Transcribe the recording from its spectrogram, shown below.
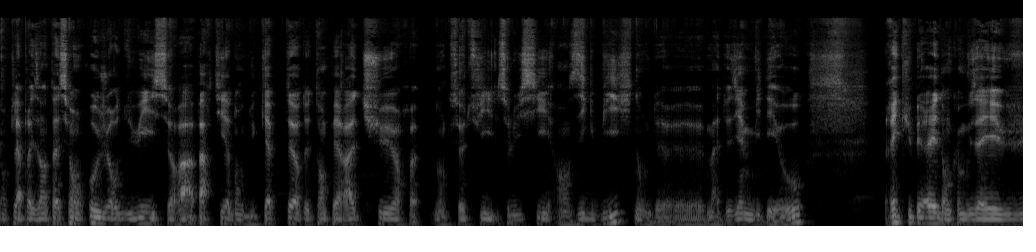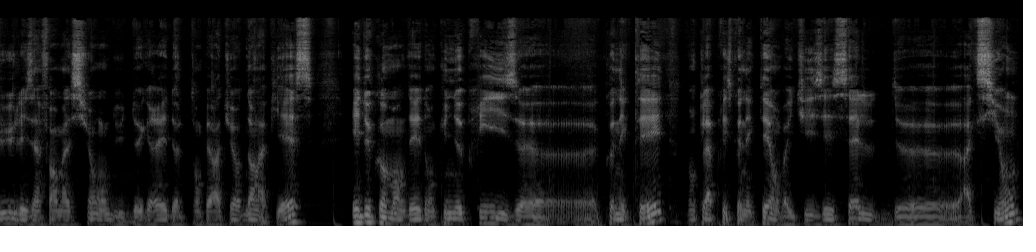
Donc la présentation aujourd'hui sera à partir donc du capteur de température, donc celui-ci celui en Zigbee, donc de ma deuxième vidéo. Récupérer donc comme vous avez vu les informations du degré de température dans la pièce et de commander donc une prise euh, connectée. Donc la prise connectée, on va utiliser celle de Action.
